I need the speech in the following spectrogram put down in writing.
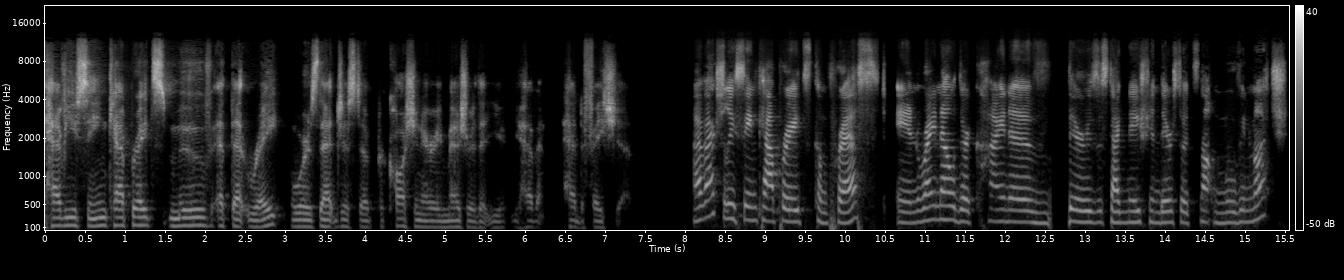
have you seen cap rates move at that rate, or is that just a precautionary measure that you, you haven't had to face yet? I've actually seen cap rates compressed, and right now they're kind of there is a stagnation there, so it's not moving much,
